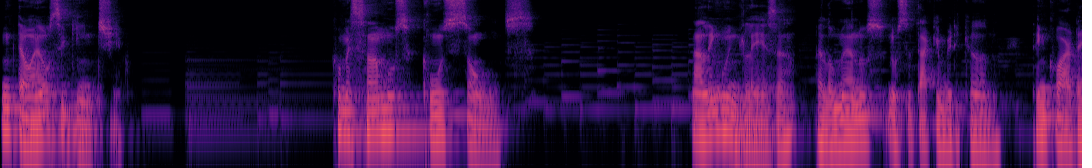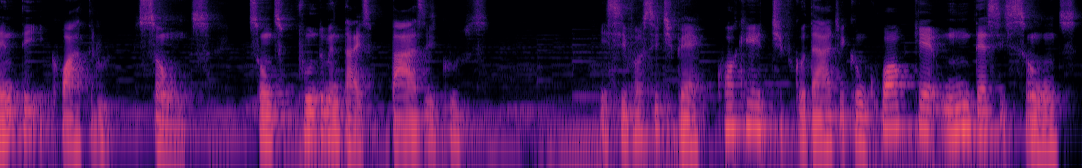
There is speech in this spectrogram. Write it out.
Então é o seguinte. Começamos com os sons. Na língua inglesa, pelo menos no sotaque americano, tem 44 sons, sons fundamentais básicos. E se você tiver qualquer dificuldade com qualquer um desses sons,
